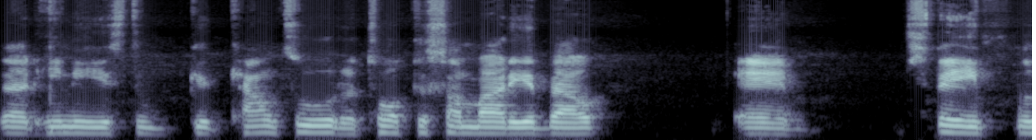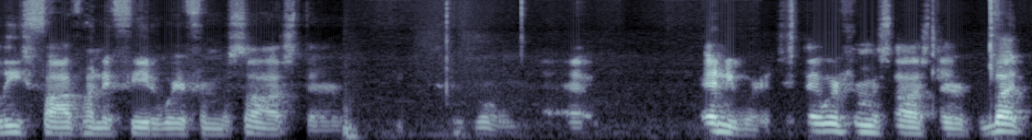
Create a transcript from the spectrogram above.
that he needs to get counsel to talk to somebody about, and stay at least 500 feet away from massage therapy. Anyway, stay away from massage therapy. But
